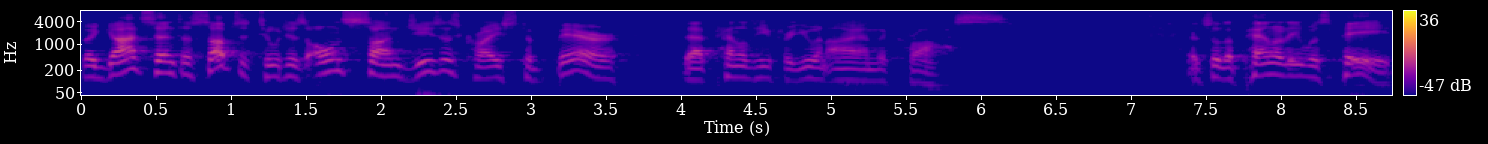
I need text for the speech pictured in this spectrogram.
but God sent a substitute, his own son, Jesus Christ, to bear that penalty for you and I on the cross. And so the penalty was paid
